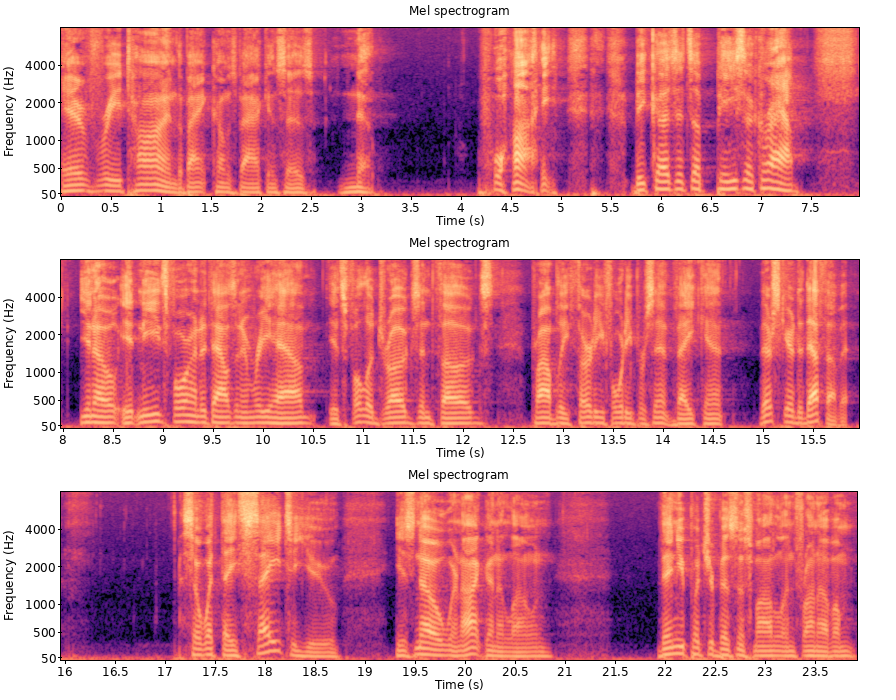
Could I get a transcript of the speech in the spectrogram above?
Every time the bank comes back and says, no. Why? because it's a piece of crap you know, it needs 400,000 in rehab. It's full of drugs and thugs, probably 30, 40% vacant. They're scared to death of it. So what they say to you is no, we're not going to loan. Then you put your business model in front of them.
